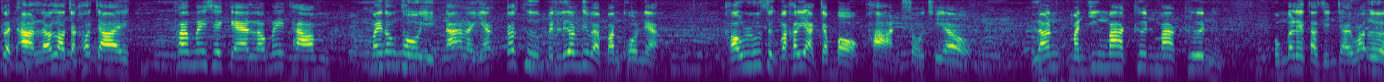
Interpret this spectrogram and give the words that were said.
เกิดอ่านแล้วเราจะเข้าใจ ถ้าไม่ใช่แกนเราไม่ทำไม่ต้องโทรอีกนะอะไรเงี้ยก็คือเป็นเรื่องที่แบบบางคนเนี่ยเขารู้สึกว่าเขาอยากจะบอกผ่านโซเชียลแล้วมันยิ่งมากขึ้นมากขึ้น ผมก็เลยตัดสินใจว่าเออ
